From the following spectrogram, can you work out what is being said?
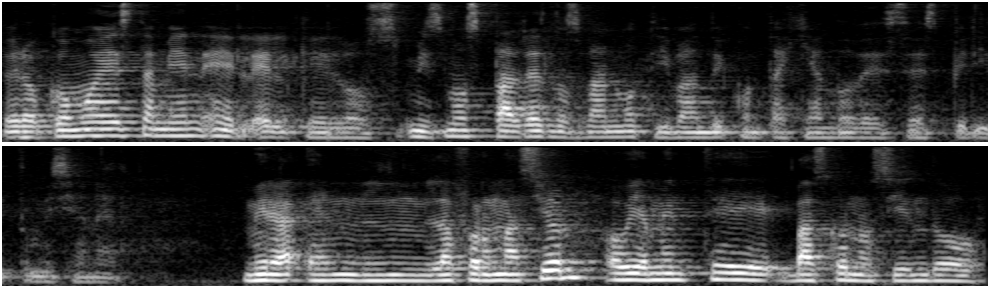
Pero cómo es también el, que los mismos padres los van motivando y contagiando de ese espíritu misionero. Mira, en la formación obviamente vas conociendo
